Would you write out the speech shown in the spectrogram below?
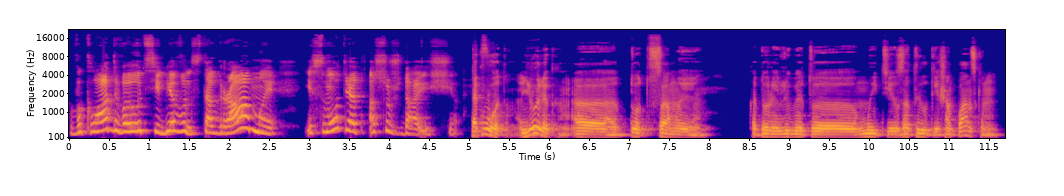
выкладывают себе в инстаграмы и смотрят осуждающе. Так вот, Лёлик, э, тот самый, который любит э, мыть затылки шампанским,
